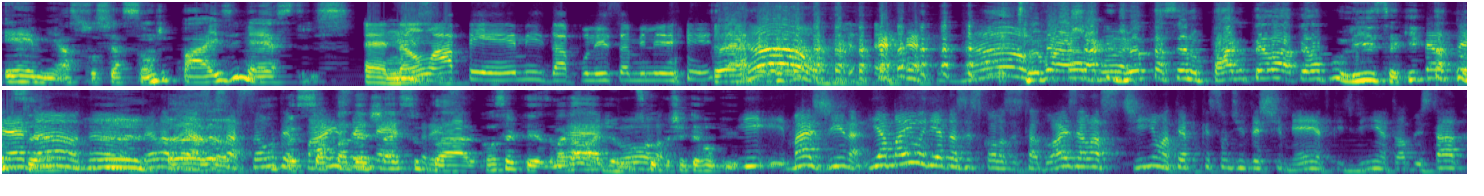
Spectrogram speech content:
APM, Associação de Pais e Mestres. É, não Isso. APM da Polícia Militar. É. Não! não! Você vai achar que o Diogo está sendo pago pela, pela polícia. O que, está acontecendo? Não, não, pela é, Associação de Pais e Mestres. Só para deixar isso claro, com certeza. Mas vai lá, é, Diogo, boa. desculpa te interromper. E, imagina, e a maioria das escolas estaduais, elas tinham, até por questão de investimento, que vinha todo do Estado,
